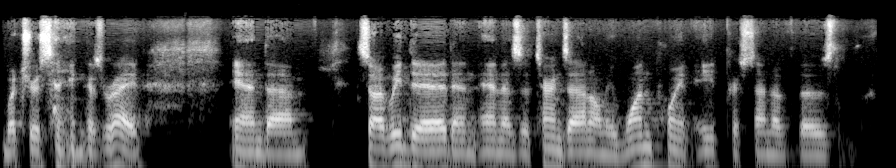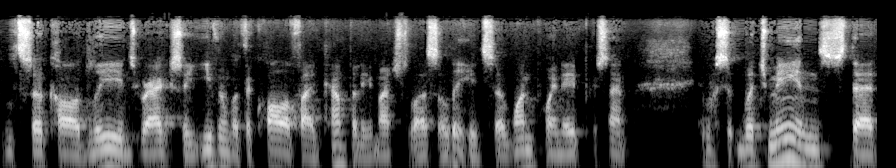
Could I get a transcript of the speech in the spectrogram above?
what you're saying is right. And um, so we did, and, and as it turns out, only 1.8% of those so-called leads were actually even with a qualified company, much less a lead. So 1.8%, which means that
